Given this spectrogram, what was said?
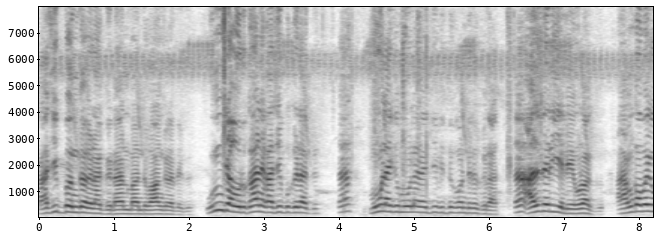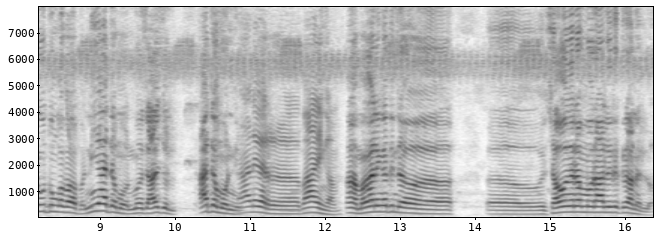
கசிப்பு எங்க கிடக்கு நான் வந்து வாங்குறதுக்கு. உஞ்ச ஊருக்கான கசிப்பு கிடக்கு? மூளைக்கு மூளை வச்சு வித்து கொண்டு இருக்கிறான் அது தெரியலையே உனக்கு. அங்கே போய் ஊத்துங்க பாப்பா. நீ ஆட்டமோன் அது சொல்லு. ஆட்டமோன் நீ. மாலிங்கம். ஆ மாலிங்கத்தின் சகோதரம் ஒரு ஆள் இருக்கிறானல்லோ.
